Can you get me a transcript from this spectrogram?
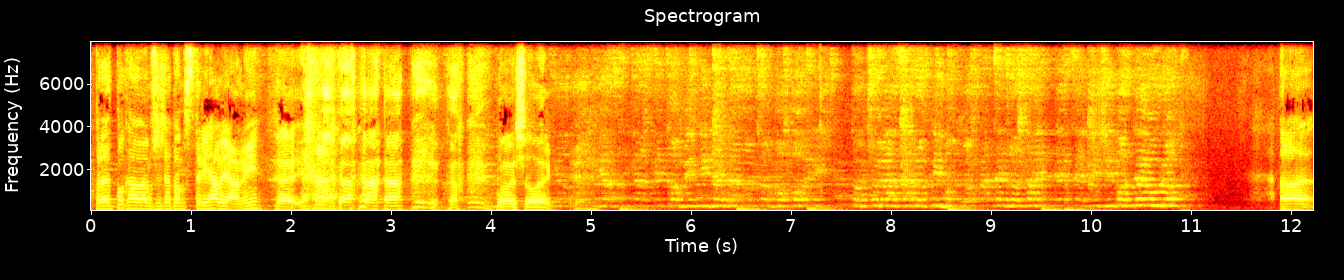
Predpokladám, že ťa tam strihali Jany. Hej. Môj človek. Uh,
